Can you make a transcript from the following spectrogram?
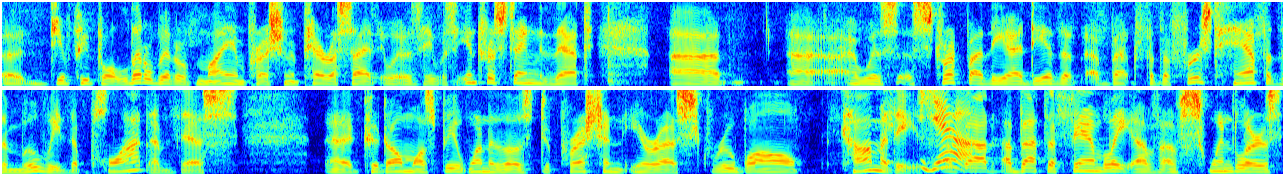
uh, give people a little bit of my impression of Parasite, it was it was interesting that. Uh, I was struck by the idea that about for the first half of the movie, the plot of this uh, could almost be one of those Depression era screwball comedies Yeah. about about the family of, of swindlers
